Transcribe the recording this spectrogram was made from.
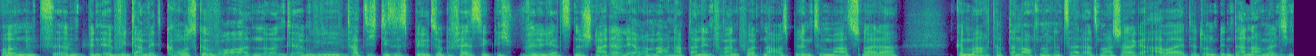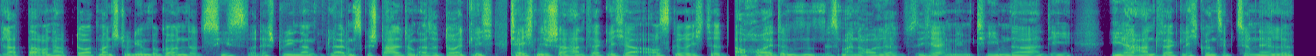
und ähm, bin irgendwie damit groß geworden und irgendwie hat sich dieses Bild so gefestigt, ich will jetzt eine Schneiderlehre machen. Habe dann in Frankfurt eine Ausbildung zum Maßschneider gemacht, habe dann auch noch eine Zeit als Maßschneider gearbeitet und bin dann nach Mönchengladbach und habe dort mein Studium begonnen. Das hieß war der Studiengang Bekleidungsgestaltung, also deutlich technischer, handwerklicher ausgerichtet. Auch heute ist meine Rolle sicher im, im Team da die eher handwerklich konzeptionelle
